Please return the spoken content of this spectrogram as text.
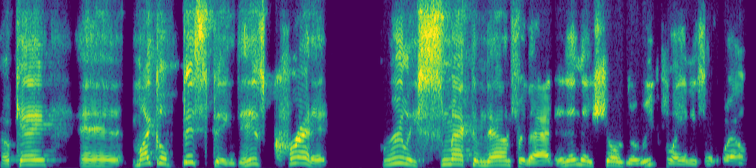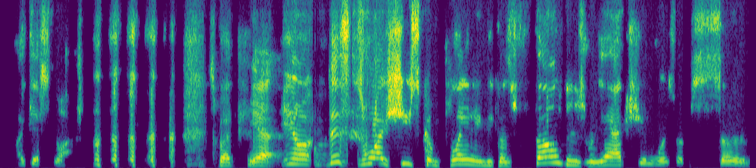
Okay. And Michael Bisping, to his credit, really smacked him down for that. And then they showed the replay and he said, well, I guess not. but, yeah, you know, this is why she's complaining because Felder's reaction was absurd.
